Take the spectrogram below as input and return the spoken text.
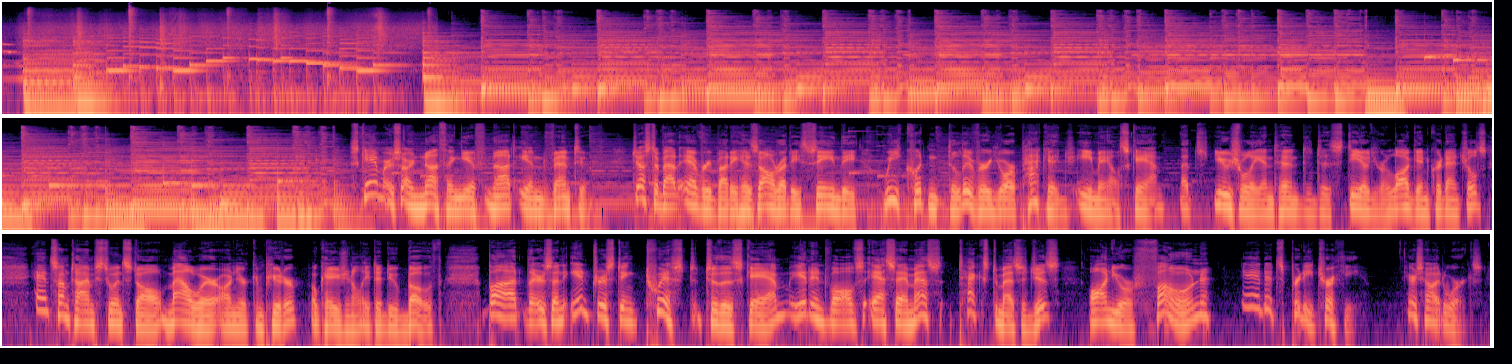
Scammers are nothing if not inventive. Just about everybody has already seen the We Couldn't Deliver Your Package email scam. That's usually intended to steal your login credentials and sometimes to install malware on your computer, occasionally to do both. But there's an interesting twist to the scam. It involves SMS text messages on your phone, and it's pretty tricky. Here's how it works.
